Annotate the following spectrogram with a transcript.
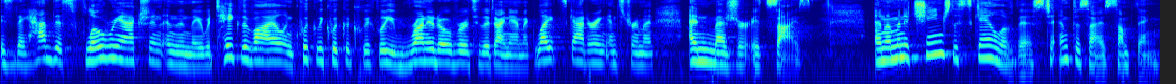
is they had this flow reaction and then they would take the vial and quickly, quickly, quickly run it over to the dynamic light scattering instrument and measure its size. And I'm going to change the scale of this to emphasize something.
